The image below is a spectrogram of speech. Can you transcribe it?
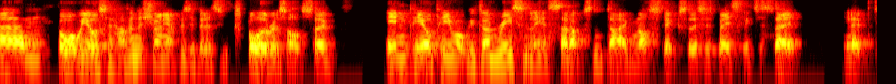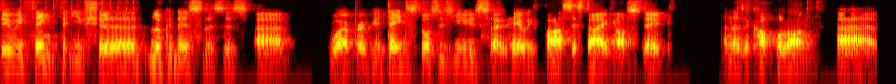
Um, but what we also have in the Shiny app is ability to explore the results. So in PLP, what we've done recently is set up some diagnostics. So this is basically to say, you know, do we think that you should look at this? This is uh, where appropriate data sources used. So here we've passed this diagnostic, and there's a couple on um,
